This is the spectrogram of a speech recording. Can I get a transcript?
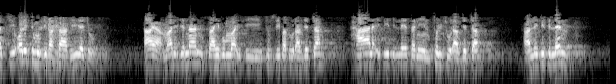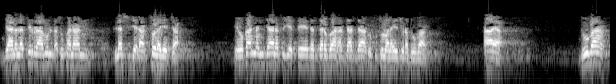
achii olitti mul'ifataa fi jechuu aya maaliif jennaan saahibummaa isii tursiifatuudhaaf jecha haala isiitillee saniin tolchuudhaaf jecha haalli isiitilleen jaalala sirraa mul'atu kanaan las jedha tola jecha yookaan nan jaalatu jettee daddarbaan adda addaa dhufutu mala jechuudha duuba aya duuba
